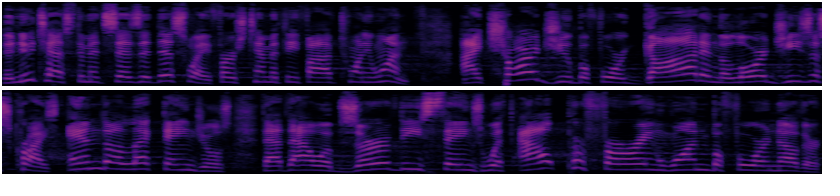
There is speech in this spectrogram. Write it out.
The New Testament says it this way, 1 Timothy 5:21. I charge you before God and the Lord Jesus Christ and the elect angels that thou observe these things without preferring one before another,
